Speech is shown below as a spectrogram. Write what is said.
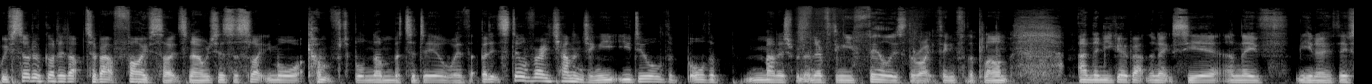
we've sort of got it up to about five sites now, which is a slightly more comfortable number to deal with. But it's still very challenging. You, you do all the all the management and everything you feel is the right thing for the plant, and then you go back the next year and they've you know they've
